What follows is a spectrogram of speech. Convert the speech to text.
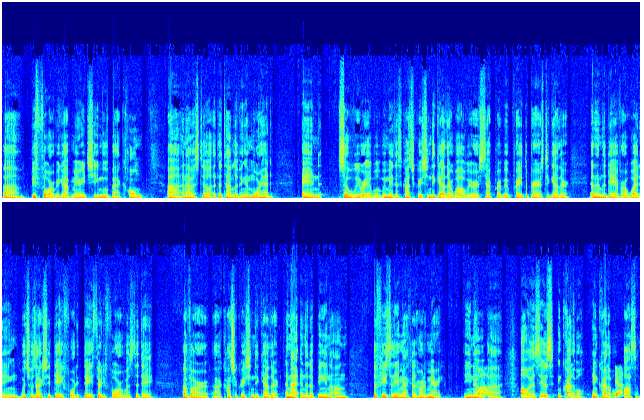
Uh, before we got married she moved back home uh, and i was still at the time living in moorhead. And so we were able we made this consecration together while we were separate. We prayed the prayers together. And then the day of our wedding which was actually day 40 day 34 was the day of our uh, consecration together and that ended up being on the feast of the immaculate heart of mary you know uh, oh it was, it was incredible incredible Yeah. awesome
